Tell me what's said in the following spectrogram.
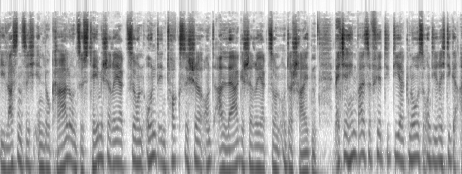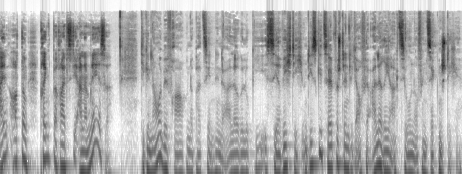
die lassen sich in lokale und systemische Reaktionen und in toxische und allergische Reaktionen unterscheiden. Welche Hinweise für die Diagnose und die richtige Einordnung bringt bereits die Anamnese? Die genaue Befragung der Patienten in der Allergologie ist sehr wichtig und dies gilt selbstverständlich auch für alle Reaktionen auf Insektenstiche.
